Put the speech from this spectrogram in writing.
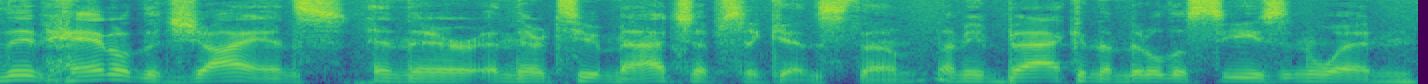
they've handled the Giants in their in their two matchups against them. I mean, back in the middle of the season when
